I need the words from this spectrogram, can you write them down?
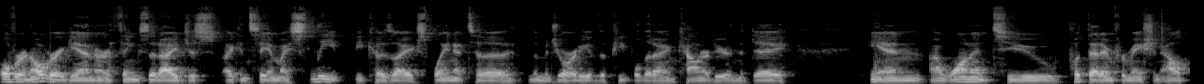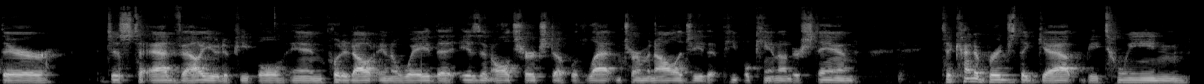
over and over again are things that I just I can say in my sleep because I explain it to the majority of the people that I encounter during the day. And I wanted to put that information out there just to add value to people and put it out in a way that isn't all churched up with Latin terminology that people can't understand to kind of bridge the gap between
